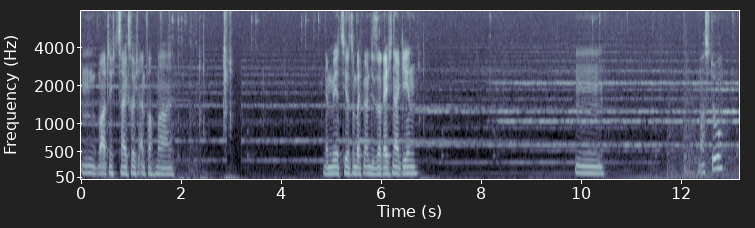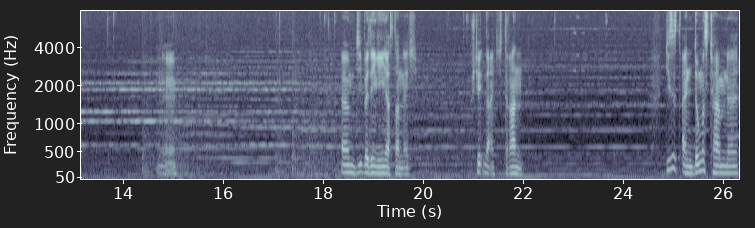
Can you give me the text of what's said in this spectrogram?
Hm, warte, ich zeige es euch einfach mal. Wenn wir jetzt hier zum Beispiel an diese Rechner gehen. Hm. Machst du? Nee. Ähm, die, bei denen ging das dann nicht. Steht denn da eigentlich dran? Dies ist ein dummes Terminal,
